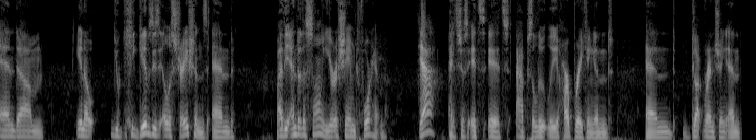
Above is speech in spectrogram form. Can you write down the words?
and um you know you he gives these illustrations and by the end of the song you're ashamed for him Yeah. it's just it's it's absolutely heartbreaking and and gut wrenching and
